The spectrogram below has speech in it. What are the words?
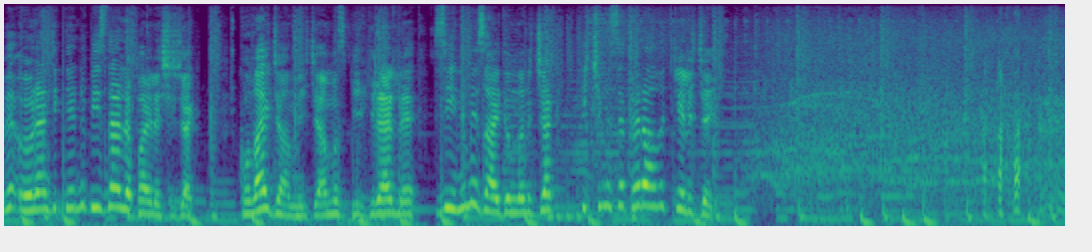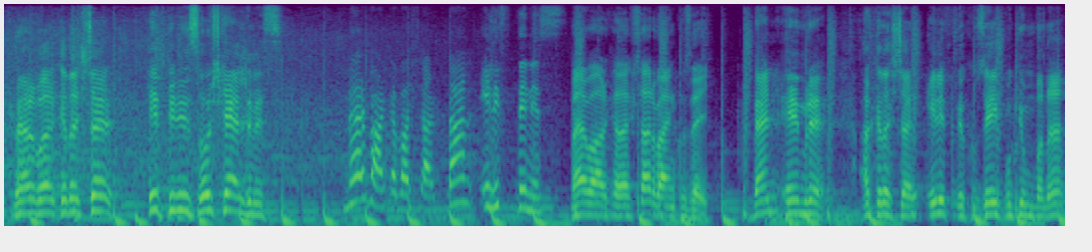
ve öğrendiklerini bizlerle paylaşacak. Kolayca anlayacağımız bilgilerle zihnimiz aydınlanacak, içimize ferahlık gelecek. Merhaba arkadaşlar, hepiniz hoş geldiniz. Merhaba arkadaşlar, ben Elif Deniz. Merhaba arkadaşlar ben Kuzey. Ben Emre. Arkadaşlar Elif ve Kuzey bugün bana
